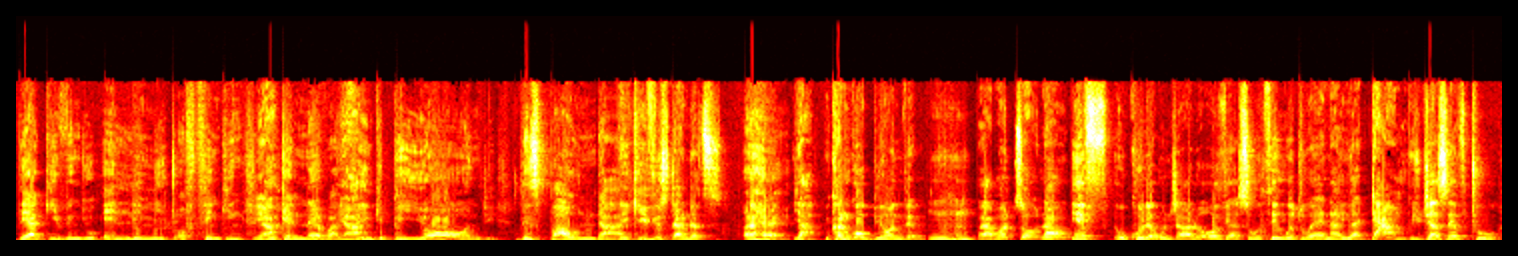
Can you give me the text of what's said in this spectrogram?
they are giving you a limit of thinking Mm. Yeah. you can never Yeah. think beyond this boundary They give you standards. Uh-huh. yeah you can't go beyond them. Mm-hmm. so now if ukhule unjalo obviously you think ukuthi wena you are dumb. You just have to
